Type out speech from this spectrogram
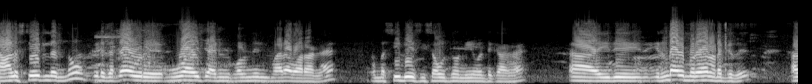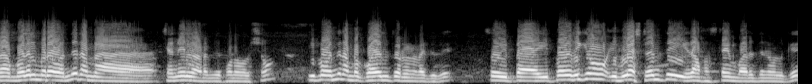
நாலு ஸ்டேட்ல இருந்தும் கிட்டத்தட்ட ஒரு மூவாயிரத்தி ஐநூறு குழந்தைங்க மேல வராங்க நம்ம சிபிஎஸ்சி சவுத் ஜோன் ஈவெண்ட்டுக்காக இது இரண்டாவது முறையா நடக்குது. அதான் முதல் முறை வந்து நம்ம சென்னையில் நடந்தது போன வருஷம். இப்போ வந்து நம்ம கோயம்புத்தூர்ல நடக்குது. ஸோ இப்போ இப்போ வரைக்கும் இவ்வளோ ஸ்ட்ரென்த் இதான் ஃபர்ஸ்ட் டைம் வருது நம்மளுக்கு.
